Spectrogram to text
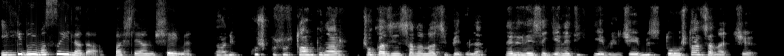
ilgi duymasıyla da başlayan bir şey mi? Yani kuşkusuz Tanpınar çok az insana nasip edilen neredeyse genetik diyebileceğimiz doğuştan sanatçı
